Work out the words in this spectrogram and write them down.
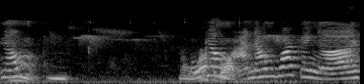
nóng ừ. ừ. Ủa quá bạn. ngoại nóng quá cả nhà ơi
